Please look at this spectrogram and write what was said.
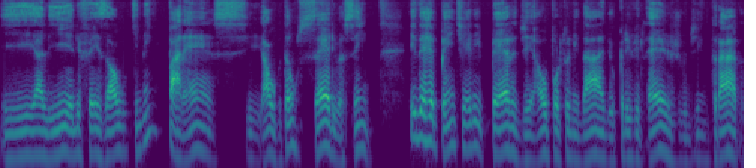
e ali ele fez algo que nem parece algo tão sério assim, e de repente ele perde a oportunidade, o privilégio de entrar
